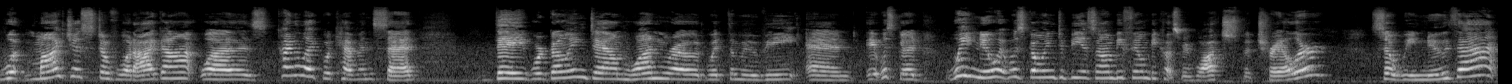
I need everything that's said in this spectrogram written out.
what my gist of what I got was kind of like what Kevin said. They were going down one road with the movie, and it was good. We knew it was going to be a zombie film because we watched the trailer, so we knew that.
